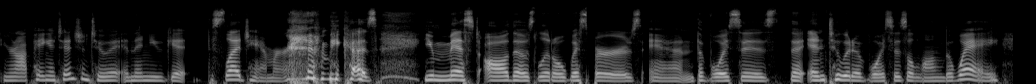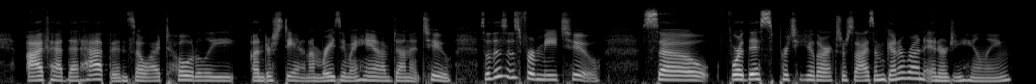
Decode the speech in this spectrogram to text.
you're not paying attention to it and then you get the sledgehammer because you missed all those little whispers and the voices the intuitive voices along the way. I've had that happen so i totally understand. I'm raising my hand. I've done it too. So this is for me too. So for this particular exercise i'm going to run energy healing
